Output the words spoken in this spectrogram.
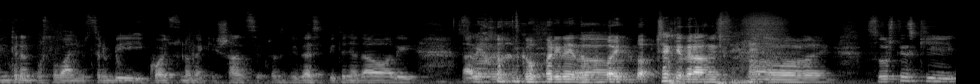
internet poslovanju u Srbiji i koje su nam neke šanse? Sad sam ti deset pitanja dao, ali, ali odgovori redom koji hoće. Čekaj da razmislim. ovaj, suštinski,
